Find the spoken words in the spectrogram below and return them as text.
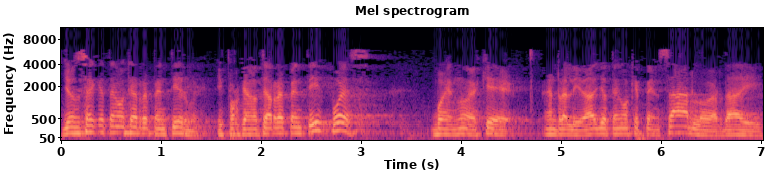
yo sé que tengo que arrepentirme. ¿Y por qué no te arrepentís? Pues, bueno, es que en realidad yo tengo que pensarlo, ¿verdad? Y,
